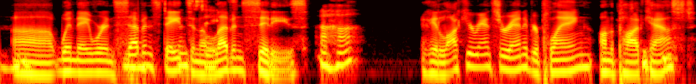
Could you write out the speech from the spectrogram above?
mm-hmm. uh, when they were in 7 mm-hmm. states and 11 cities. Uh huh. Okay, lock your answer in if you're playing on the podcast.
